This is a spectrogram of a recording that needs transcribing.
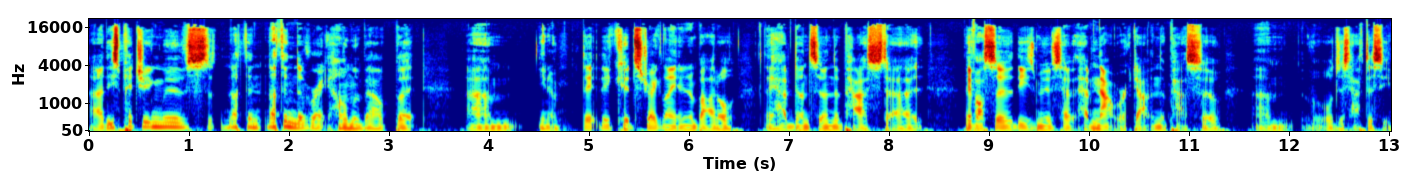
uh, these pitching moves, nothing, nothing to write home about. But um, you know, they they could strike lightning in a bottle. They have done so in the past. Uh, they've also these moves have, have not worked out in the past. So um, we'll just have to see.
